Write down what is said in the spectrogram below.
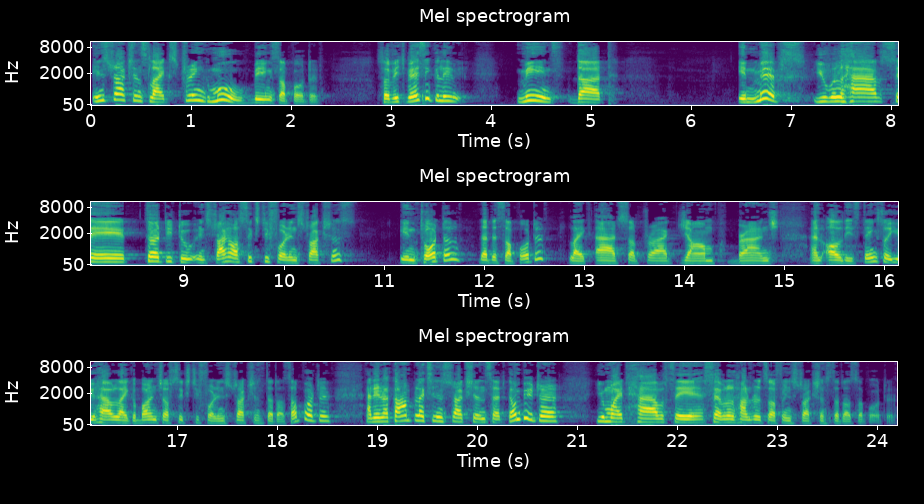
instructions like string move being supported. So which basically means that in MIPS, you will have, say, 32 instructions or 64 instructions in total that is supported, like add, subtract, jump, branch, and all these things. So you have like a bunch of 64 instructions that are supported. And in a complex instruction set computer, you might have, say, several hundreds of instructions that are supported.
